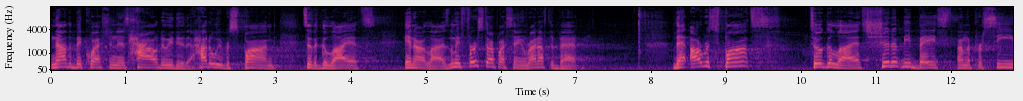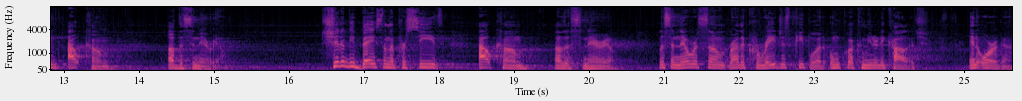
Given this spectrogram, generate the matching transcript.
Now, the big question is how do we do that? How do we respond to the Goliaths in our lives? Let me first start by saying, right off the bat, that our response to a Goliath shouldn't be based on the perceived outcome of the scenario. Shouldn't be based on the perceived outcome of the scenario. Listen, there were some rather courageous people at Umpqua Community College in Oregon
